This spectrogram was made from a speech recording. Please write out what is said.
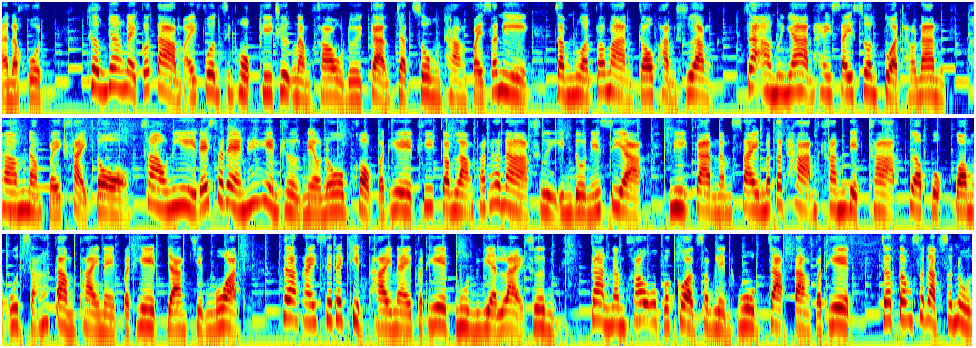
อนาคต ถึงอย่างไรก็ตาม iPhone 16 ที่ถูกนำเข้าโดยการจัดส่งทางไปรษณีย์จำนวนประมาณ 9,000 เครื่อง จะอนุญาตให้ใส่ส่วนตัวเท่านั้น ห้ามนำไปขายต่อ ข่าวนี้ได้แสดงให้เห็นถึงแนวโน้มของประเทศที่กำลังพัฒนาคืออินโดนีเซีย มีการนำใส่มาตรฐานขั้นเด็ดขาด เพื่อปกป้องอุตสาหกรรมภายในประเทศอย่างเข้มงวด เพื่อให้เศรษฐกิจภายในประเทศหมุนเวียนไหลขึ้น การนำเข้าอุปกรณ์สำเร็จรูปจากต่างประเทศ จะต้องสนับสนุน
